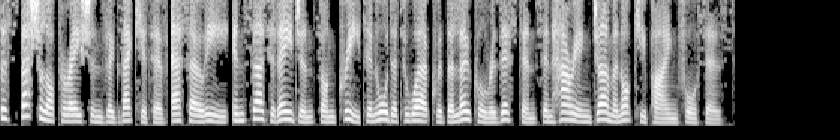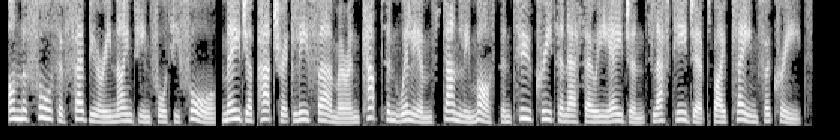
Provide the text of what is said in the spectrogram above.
The Special Operations Executive SOE inserted agents on Crete in order to work with the local resistance in harrying German occupying forces. On 4 February 1944, Major Patrick Leigh Fermor and Captain William Stanley Moss and two Cretan SOE agents left Egypt by plane for Crete.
